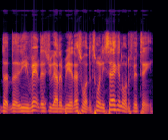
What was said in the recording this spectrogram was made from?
the, the the event that you got to be at. That's what the twenty second or the fifteenth.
